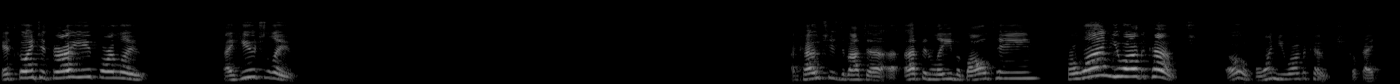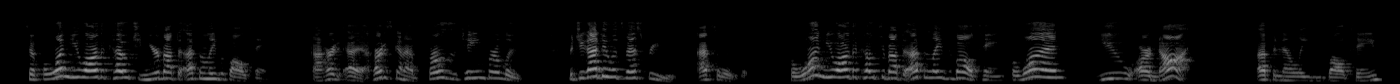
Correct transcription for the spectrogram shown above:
It's going to throw you for a loop, a huge loop. A coach is about to uh, up and leave a ball team. For one, you are the coach. Oh, for one, you are the coach. Okay. So for one, you are the coach and you're about to up and leave a ball team. I heard, uh, I heard it's going to throw the team for a loop, but you got to do what's best for you. Absolutely. For one, you are the coach about to up and leave the ball team. For one, you are not up and leaving the ball team.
